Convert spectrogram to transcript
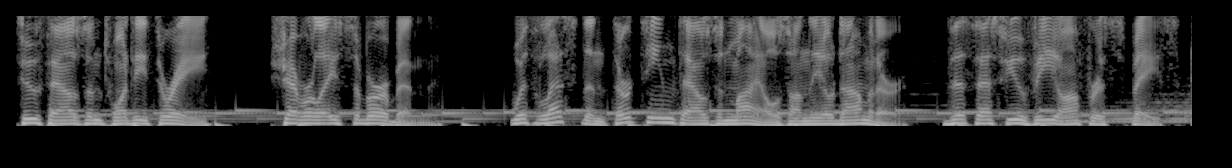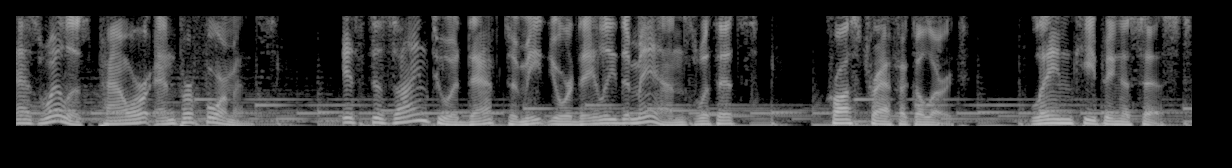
2023 Chevrolet Suburban. With less than 13,000 miles on the odometer, this SUV offers space as well as power and performance. It's designed to adapt to meet your daily demands with its cross traffic alert, lane keeping assist,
